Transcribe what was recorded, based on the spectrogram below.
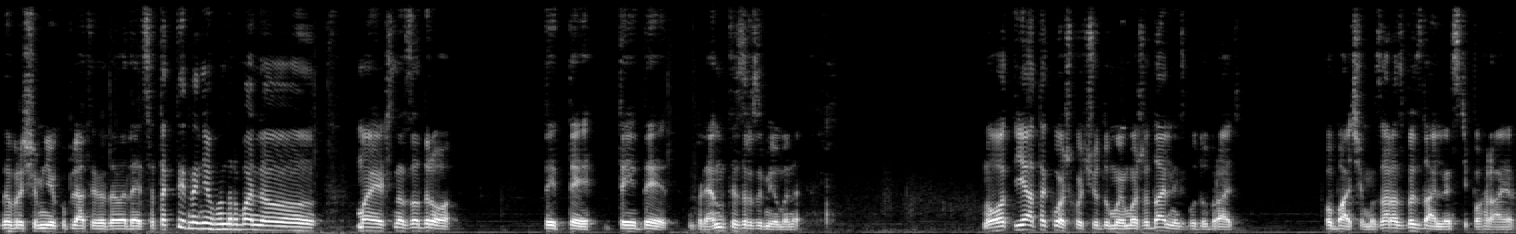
Добре, що мені купляти не доведеться. Так ти на нього нормально маєш на задро. Ти, ти, ти йди. Бля, ну ти зрозумів мене. Ну от я також хочу, думаю, може дальність буду брати. Побачимо. Зараз без дальності пограю.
